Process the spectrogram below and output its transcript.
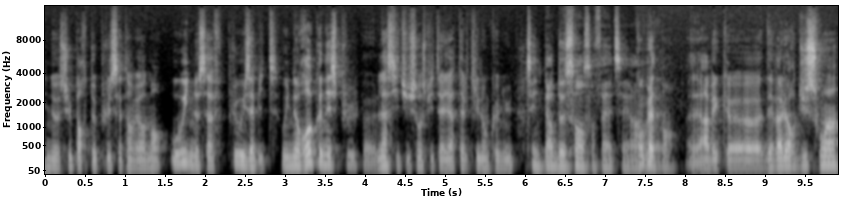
qui ne supportent plus cet environnement, où ils ne savent plus où ils habitent, où ils ne reconnaissent plus l'institution hospitalière telle qu'ils l'ont connue. C'est une perte de sens, en fait. Complètement. Avec des valeurs du soin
